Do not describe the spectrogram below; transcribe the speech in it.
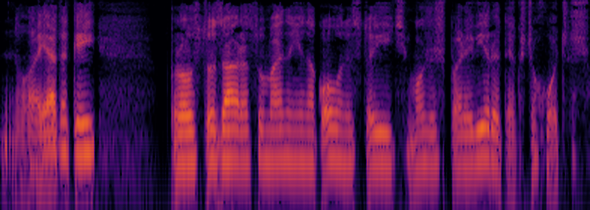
Ну, а я такий просто зараз у мене ні на кого не стоїть, можеш перевірити, якщо хочеш.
